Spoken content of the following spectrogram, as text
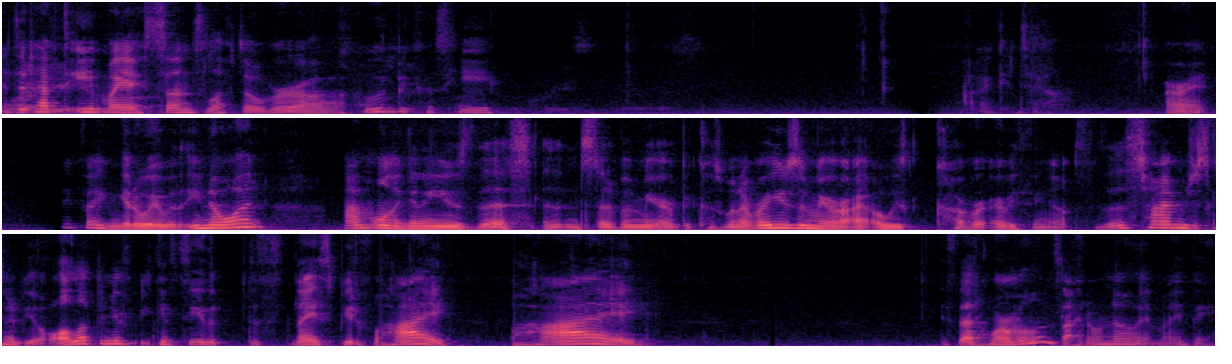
I did have to eat my son's leftover uh, food because he I could tell. All right. See if I can get away with it. You know what? I'm only going to use this instead of a mirror because whenever I use a mirror, I always cover everything up. So this time I'm just going to be all up in your, you can see the, this nice, beautiful, hi, hi. Is that hormones? I don't know. It might be.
